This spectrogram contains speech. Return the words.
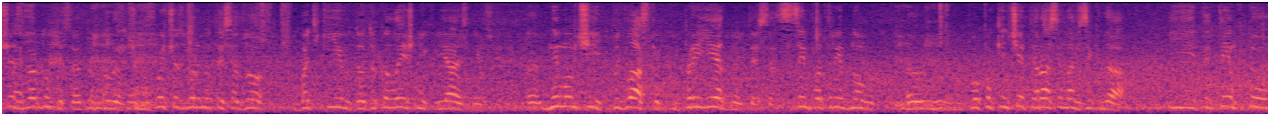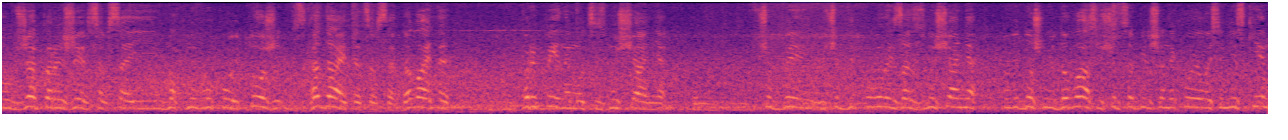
ще звернутися одну хвилинку. Хочу звернутися до батьків, до, до колишніх в'язнів. Е, Не мовчіть, будь ласка, приєднуйтеся. З цим потрібно е, покінчити раз і навсігда. І тим, хто вже пережив це все і махнув рукою, теж згадайте це все. Давайте припинимо ці знущання, щоб ви щоб відповіли за знущання по відношенню до вас і щоб це більше не коїлося ні з ким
